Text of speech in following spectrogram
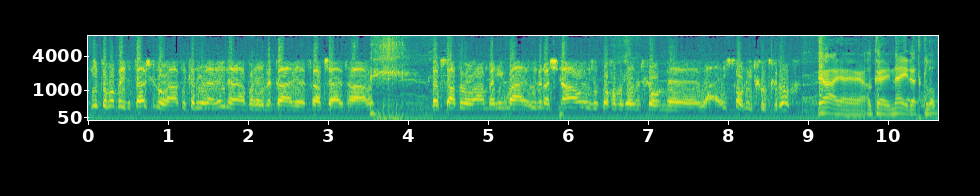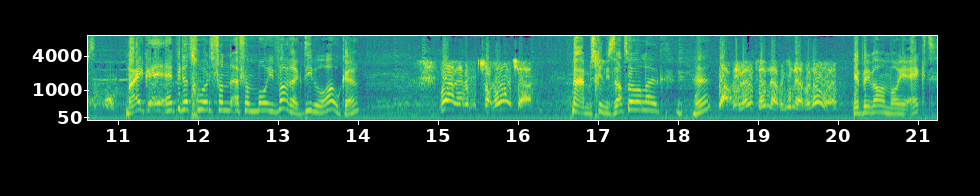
die toch wel beter thuis kunnen laten. Ik kan hier arena op een gegeven moment daar uh, fratsen uithalen. dat staat er wel aan, denk ik, maar internationaal is het toch op een gegeven moment gewoon, uh, ja, is het gewoon niet goed genoeg. Ja, ja, ja, oké, okay, nee, dat klopt. Maar ik, heb je dat gehoord van, van Mooie Wark? Die wil ook, hè? Ja, we hebben het zo gehoord, ja. Nou, misschien is dat wel leuk. Hè? Ja, wie weet, hè? Never, you never know, hè? Je hebt hier wel een mooie act.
